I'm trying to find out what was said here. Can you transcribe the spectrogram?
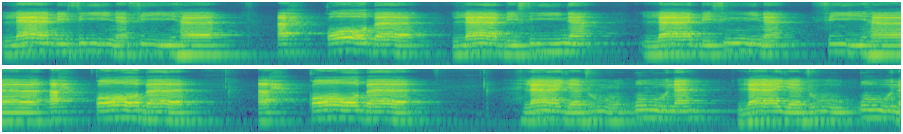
لابثين فيها أحقابا لابثين لابثين فيها أحقابا أحقابا لا يذوقون لا يذوقون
